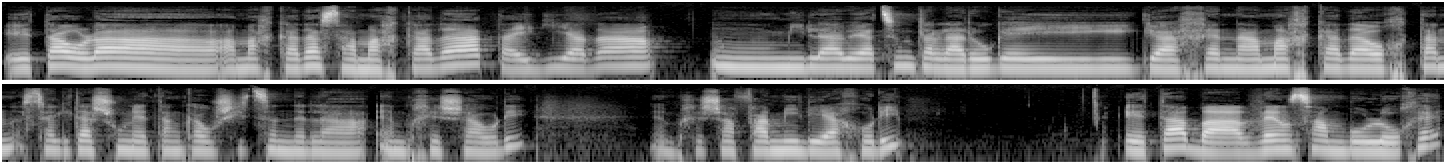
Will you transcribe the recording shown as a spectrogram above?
Eta hola amarkada, zamarkada, eta egia da, mm, mila behatzen eta laro gehi garen amarkada hortan zailtasunetan kausitzen dela enpresa hori, enpresa familia hori eta ba Vincent Bologe,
